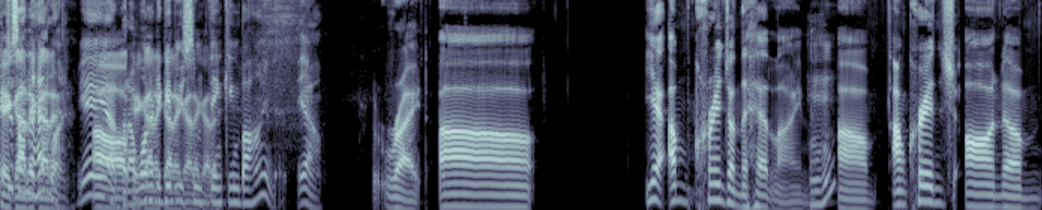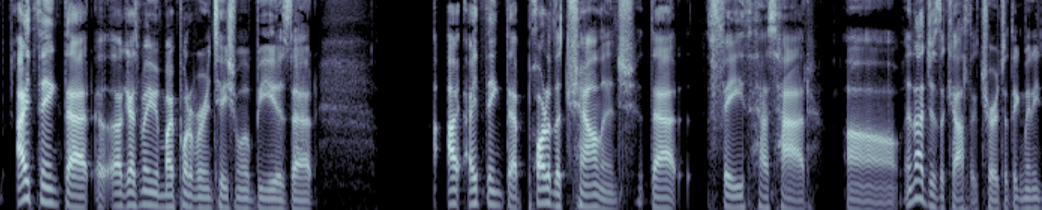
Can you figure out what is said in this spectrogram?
courageous got on it, the got it. headline. Yeah, yeah, Oh, but I wanted got to give got you it, some it, it. thinking behind it. Yeah. Right. Uh, yeah, I'm cringe on the headline. Mm-hmm. Um, I'm cringe on. Um, I think that uh, I guess maybe my point of orientation would be is that I I think that part of the challenge that faith has had, uh, and not just the Catholic Church, I think many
